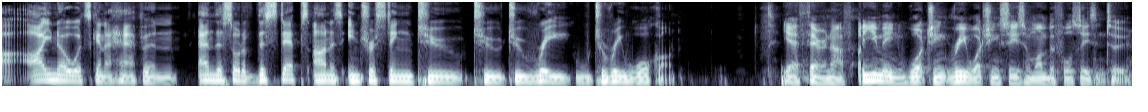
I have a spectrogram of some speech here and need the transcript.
I know what's going to happen, and the sort of the steps aren't as interesting to to to re to re-walk on. Yeah, fair enough. Oh, You mean watching rewatching season one before season two?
